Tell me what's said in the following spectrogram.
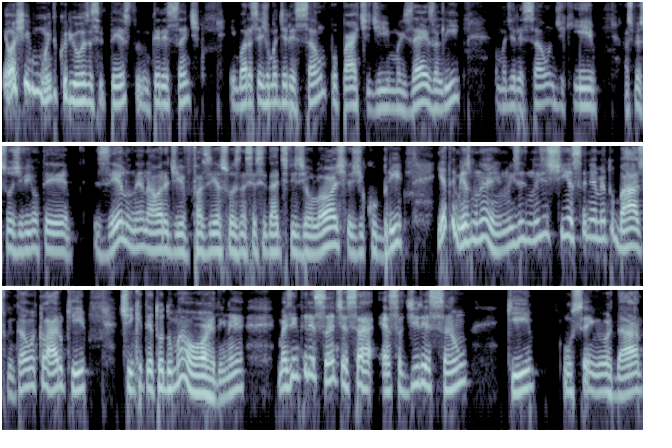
Eu achei muito curioso esse texto, interessante, embora seja uma direção por parte de Moisés ali, uma direção de que as pessoas deviam ter zelo, né, na hora de fazer as suas necessidades fisiológicas, de cobrir, e até mesmo, né, não existia saneamento básico, então é claro que tinha que ter toda uma ordem, né. Mas é interessante essa essa direção que o Senhor dá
